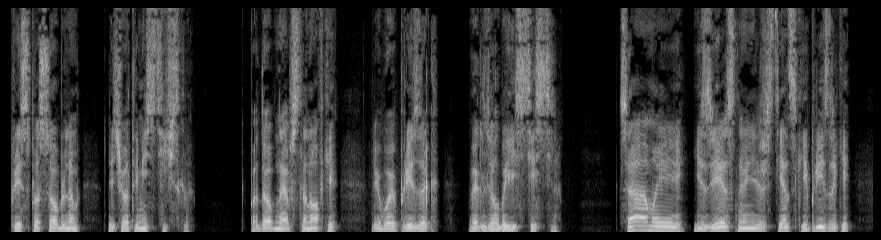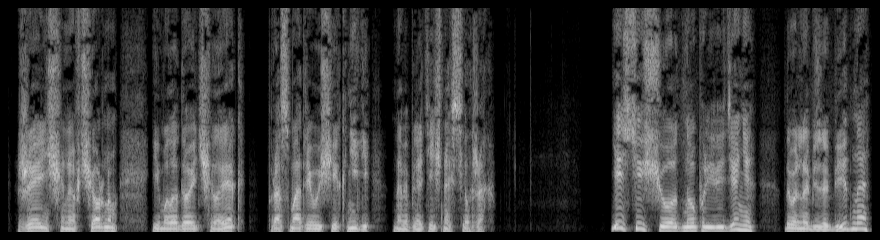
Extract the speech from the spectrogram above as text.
приспособленным для чего-то мистического. В подобной обстановке любой призрак выглядел бы естественно. Самые известные университетские призраки — женщина в черном и молодой человек, просматривающие книги на библиотечных стеллажах. Есть еще одно привидение, довольно безобидное,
